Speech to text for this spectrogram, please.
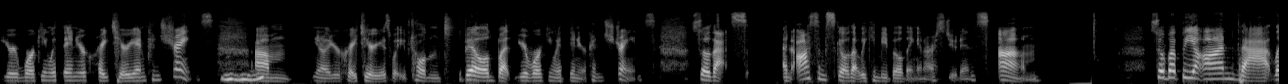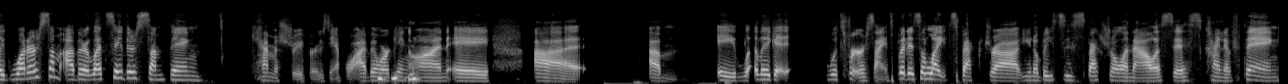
you're working within your criteria and constraints. Mm-hmm. Um, you know, your criteria is what you've told them to build, but you're working within your constraints. So that's an awesome skill that we can be building in our students. Um, so, but beyond that, like what are some other, let's say there's something, chemistry, for example. I've been working on a, uh, um, a, like a, what's for earth science, but it's a light spectra, you know, basically spectral analysis kind of thing.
